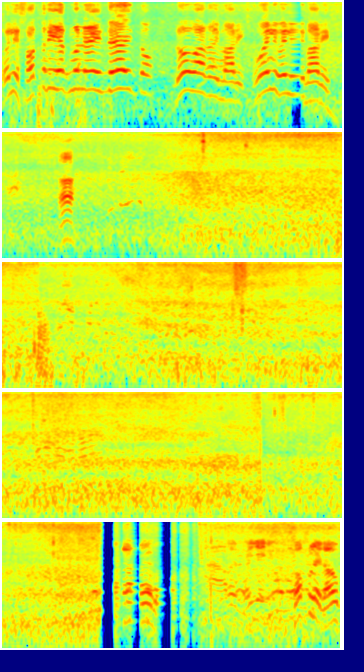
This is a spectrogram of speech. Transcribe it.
ઓલી છત્રી એક મને દે તો લોવા રહી મારી ઓલી ઓલી મારી. હા. કપલેટ આવું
